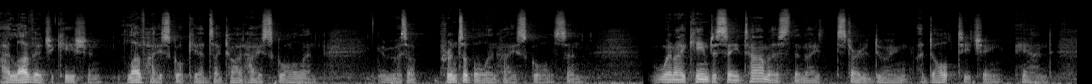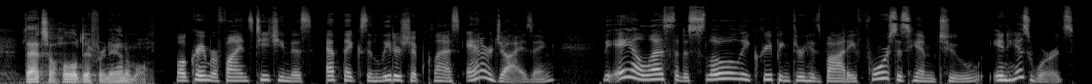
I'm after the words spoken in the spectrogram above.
I love education. Love high school kids. I taught high school, and I was a principal in high schools. And when I came to St. Thomas, then I started doing adult teaching, and that's a whole different animal. While Kramer finds teaching this ethics and leadership class energizing, the ALS that is slowly creeping through his body forces him to, in his words,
